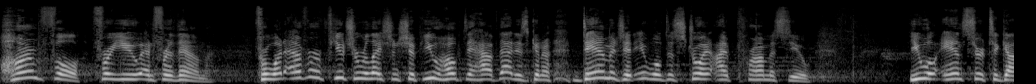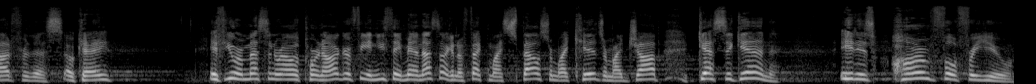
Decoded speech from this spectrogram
harmful for you and for them. For whatever future relationship you hope to have, that is going to damage it. It will destroy it, I promise you. You will answer to God for this, okay? If you are messing around with pornography and you think, man, that's not going to affect my spouse or my kids or my job, guess again. It is harmful for you.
